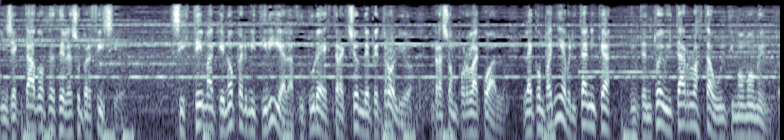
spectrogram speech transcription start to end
inyectados desde la superficie. Sistema que no permitiría la futura extracción de petróleo, razón por la cual la compañía británica intentó evitarlo hasta último momento.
